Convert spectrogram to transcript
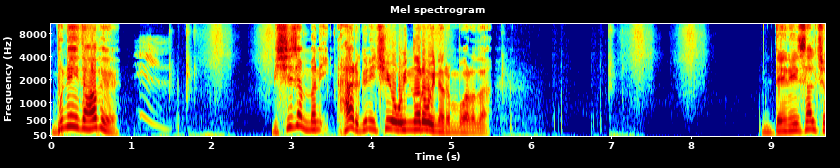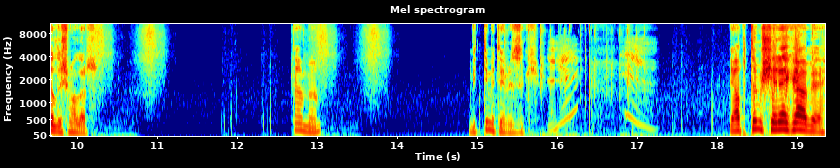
Bu neydi abi? Bir şey diyeceğim ben her gün içi oyunları oynarım bu arada. Deneysel çalışmalar. Tamam. Bitti mi temizlik? Yaptım Şerek abi.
